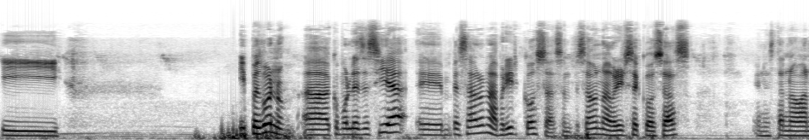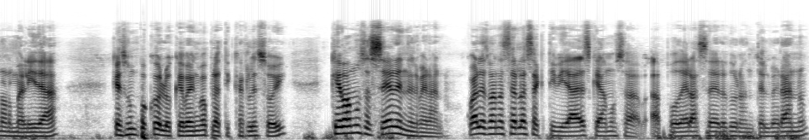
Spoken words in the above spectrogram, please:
Y, y pues bueno, ah, como les decía, eh, empezaron a abrir cosas, empezaron a abrirse cosas en esta nueva normalidad, que es un poco lo que vengo a platicarles hoy. ¿Qué vamos a hacer en el verano? ¿Cuáles van a ser las actividades que vamos a, a poder hacer durante el verano?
